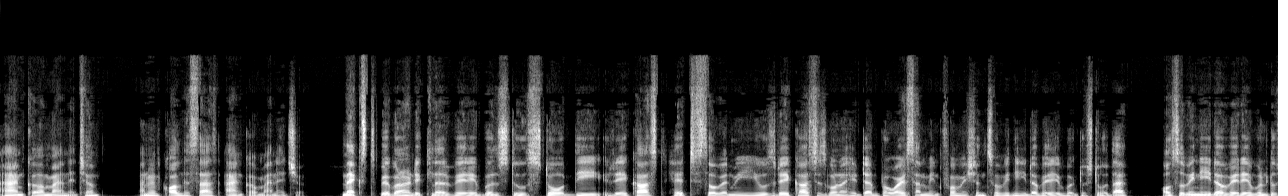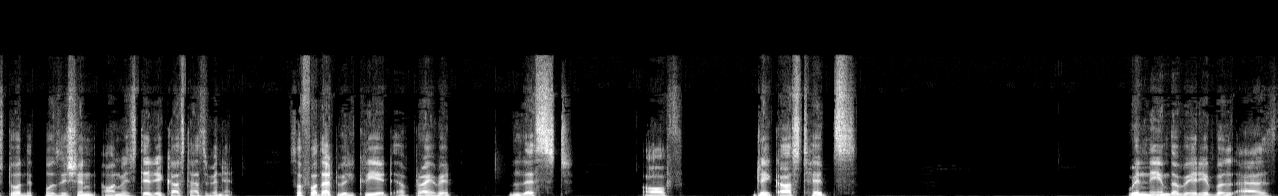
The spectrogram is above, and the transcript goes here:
Anchor Manager and we'll call this as Anchor Manager. Next, we're going to declare variables to store the raycast hit. So when we use raycast, it's going to hit and provide some information. So we need a variable to store that. Also, we need a variable to store the position on which the raycast has been hit. So for that, we'll create a private list of raycast hits. We'll name the variable as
